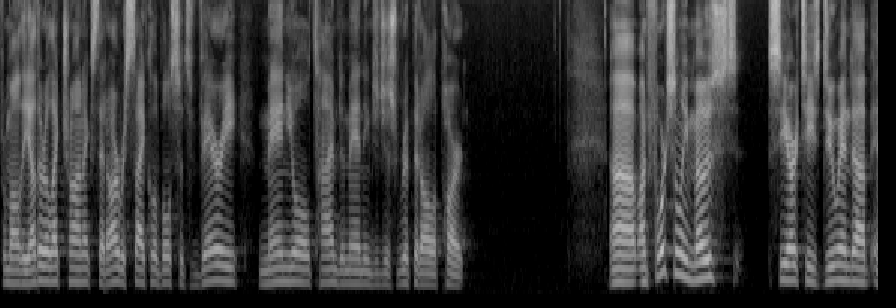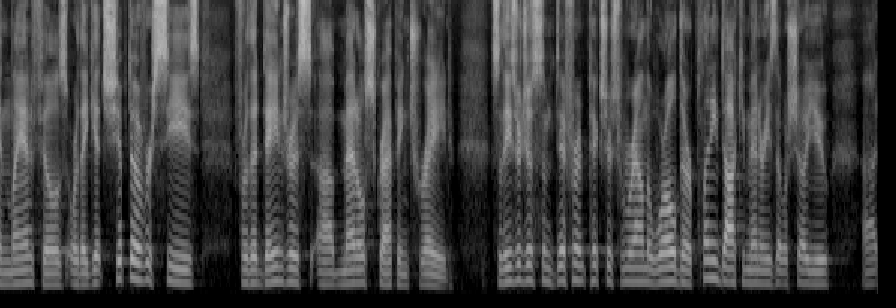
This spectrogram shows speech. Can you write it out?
from all the other electronics that are recyclable. So it's very manual, time demanding to just rip it all apart. Uh, unfortunately, most CRTs do end up in landfills or they get shipped overseas for the dangerous uh, metal scrapping trade. So these are just some different pictures from around the world. There are plenty documentaries that will show you uh,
